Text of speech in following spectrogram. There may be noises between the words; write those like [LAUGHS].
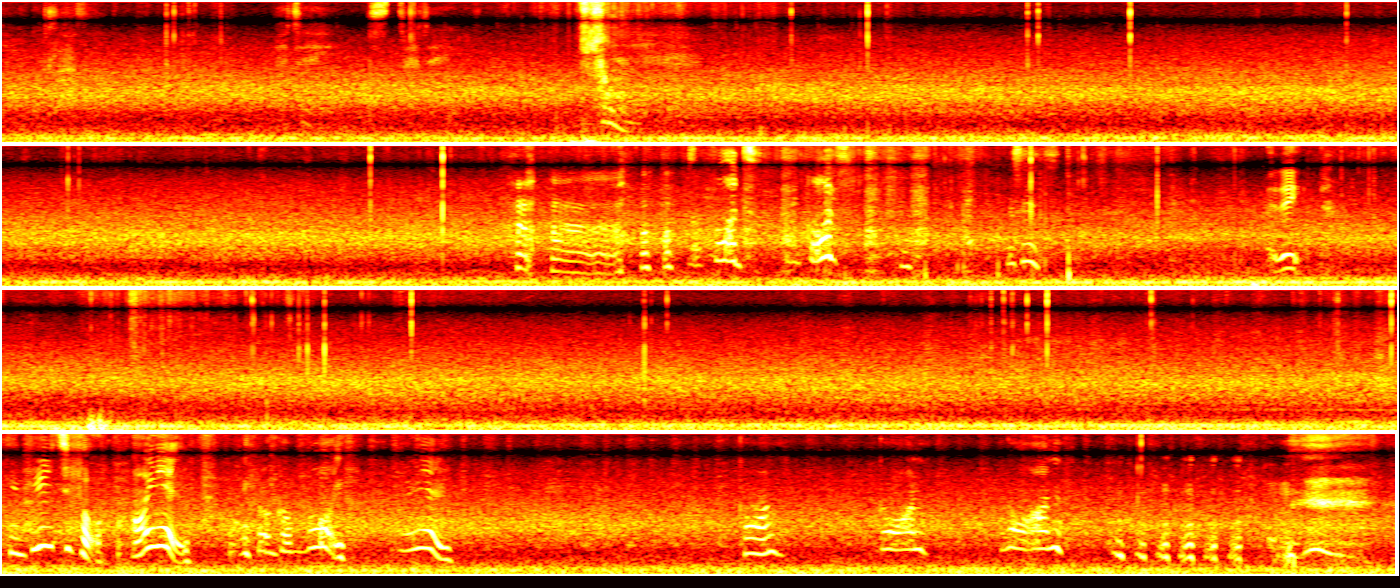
You're good lad. Ready? Steady. Shoom. good. Good. Is it? Ready? You're beautiful, are you? You're a good boy, are you? Go on, go on, go on. [LAUGHS]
